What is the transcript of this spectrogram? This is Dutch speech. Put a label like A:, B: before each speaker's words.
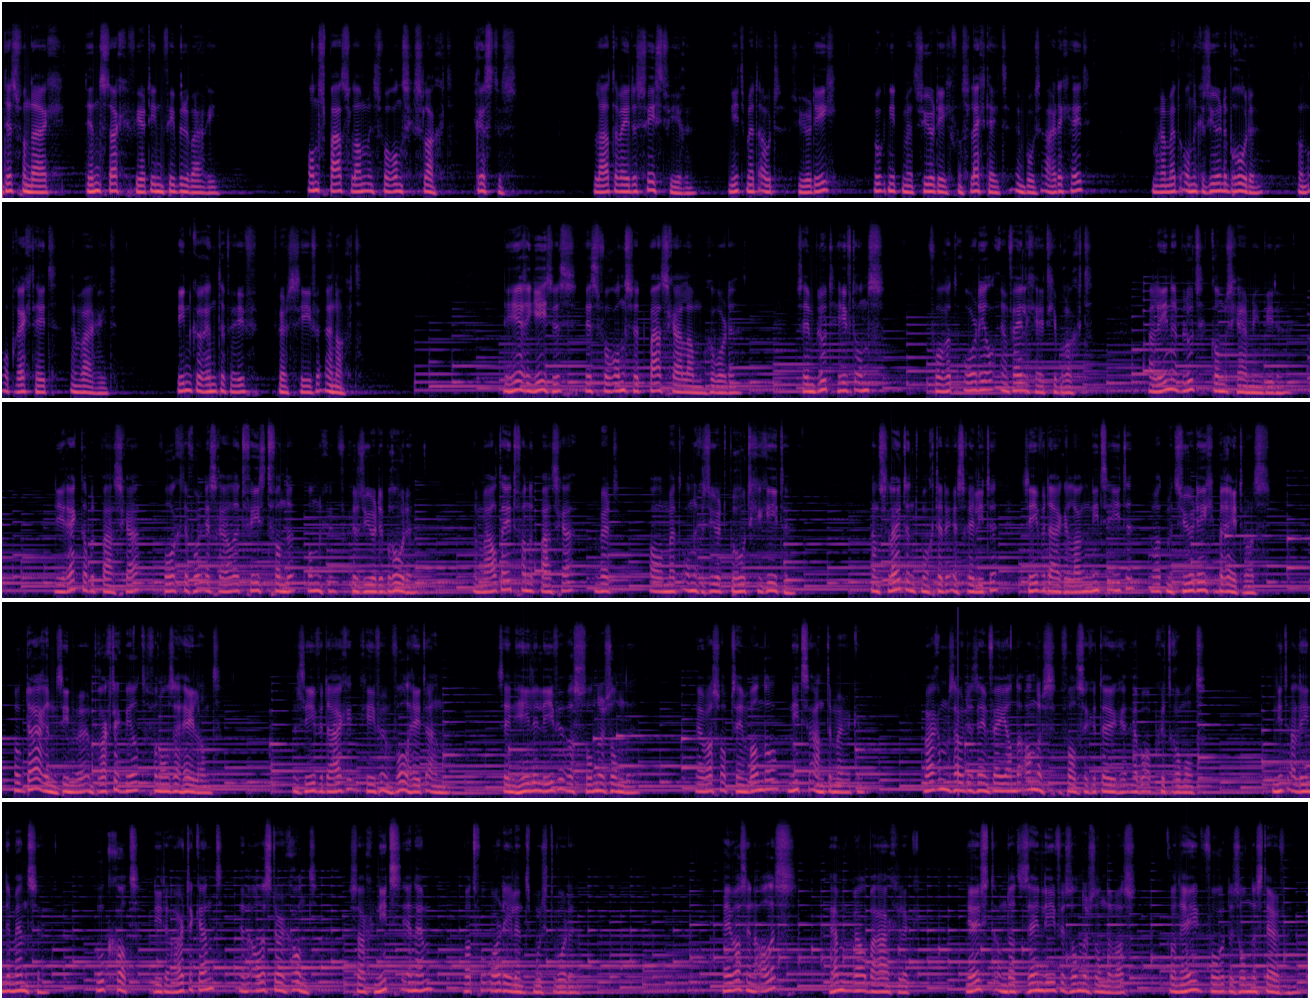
A: Het is vandaag dinsdag 14 februari. Ons paaslam is voor ons geslacht, Christus. Laten wij dus feest vieren, niet met oud zuurdeeg, ook niet met zuurdeeg van slechtheid en boosaardigheid, maar met ongezuurde broden van oprechtheid en waarheid. 1 Korinthe 5, vers 7 en 8. De Heere Jezus is voor ons het paaschalam geworden. Zijn bloed heeft ons voor het oordeel en veiligheid gebracht. Alleen het bloed kon bescherming bieden. Direct op het paascha volgde voor Israël het feest van de ongezuurde broden. De maaltijd van het paascha werd al met ongezuurd brood gegeten. Aansluitend mochten de Israëlieten zeven dagen lang niets eten wat met zuurdeeg bereid was. Ook daarin zien we een prachtig beeld van onze heiland. De zeven dagen geven een volheid aan. Zijn hele leven was zonder zonde. Er was op zijn wandel niets aan te merken. Waarom zouden zijn vijanden anders valse getuigen hebben opgetrommeld? Niet alleen de mensen, ook God, die de harten kent en alles doorgrondt, zag niets in hem wat veroordelend moest worden. Hij was in alles hem wel behagelijk. Juist omdat zijn leven zonder zonde was, kon hij voor de zonde sterven.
